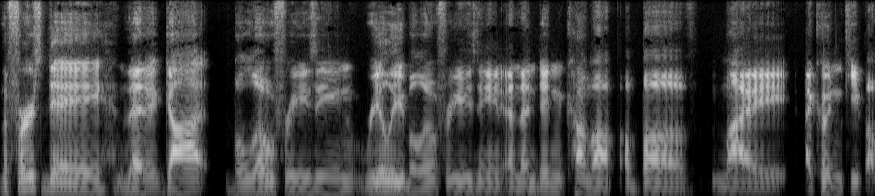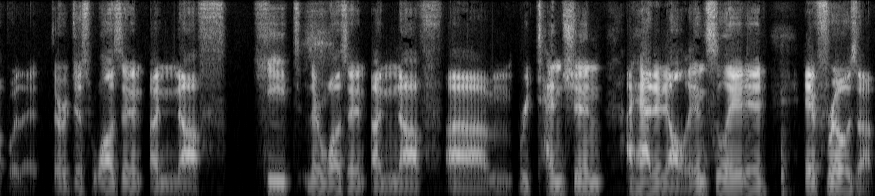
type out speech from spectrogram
The first day that it got below freezing, really below freezing, and then didn't come up above my I couldn't keep up with it. There just wasn't enough heat. There wasn't enough um, retention. I had it all insulated. It froze up.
